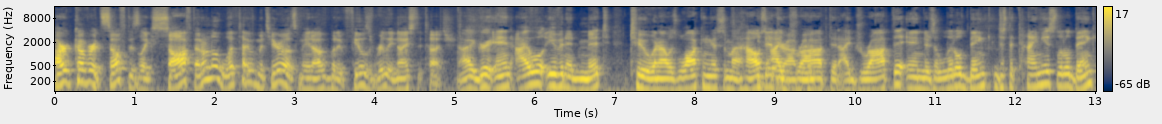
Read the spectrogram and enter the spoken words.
hardcover itself is like soft. I don't know what type of material it's made of, but it feels really nice to touch. I agree, and I will even admit too. When I was walking this in my house, I drop dropped it. I dropped it, and there's a little dink, just the tiniest little dink.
